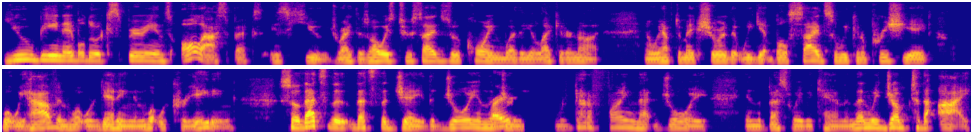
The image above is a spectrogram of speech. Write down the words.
you being able to experience all aspects is huge, right? There's always two sides to a coin, whether you like it or not. And we have to make sure that we get both sides so we can appreciate what we have and what we're getting and what we're creating. So that's the that's the J, the joy in the right. journey. We've got to find that joy in the best way we can. And then we jump to the I.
